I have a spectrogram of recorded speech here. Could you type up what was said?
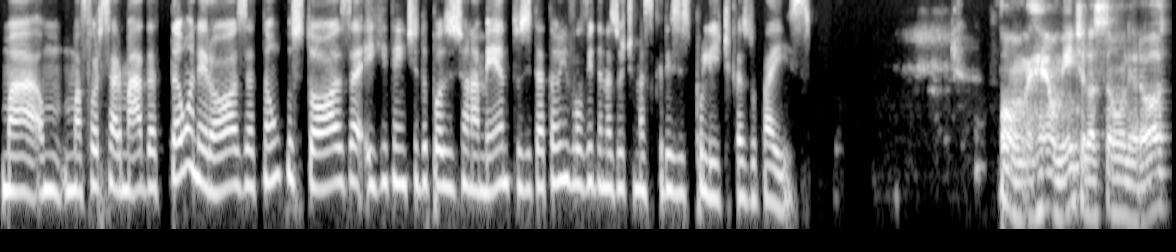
uma, uma força armada tão onerosa, tão custosa e que tem tido posicionamentos e está tão envolvida nas últimas crises políticas do país? Bom, realmente elas são onerosas,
